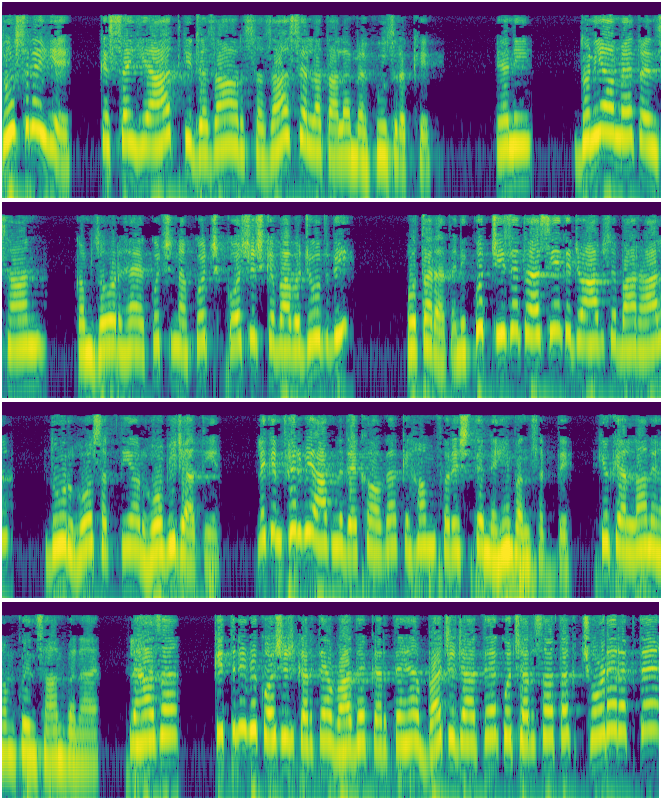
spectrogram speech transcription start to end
دوسرے یہ کہ سیاحت کی جزا اور سزا سے اللہ تعالی محفوظ رکھے۔ یعنی دنیا میں تو انسان کمزور ہے، کچھ نہ کچھ کوشش کے باوجود بھی ہوتا رہتا ہے۔ یعنی کچھ چیزیں تو ایسی ہیں کہ جو آپ سے بہرحال دور ہو سکتی ہیں اور ہو بھی جاتی ہیں۔ لیکن پھر بھی آپ نے دیکھا ہوگا کہ ہم فرشتے نہیں بن سکتے، کیونکہ اللہ نے ہم کو انسان بنایا لہٰذا کتنی بھی کوشش کرتے ہیں، وعدے کرتے ہیں، بچ جاتے ہیں، کچھ عرصہ تک چھوڑے رکھتے ہیں،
